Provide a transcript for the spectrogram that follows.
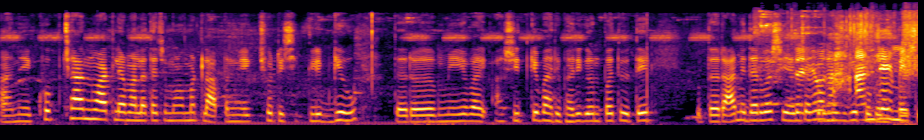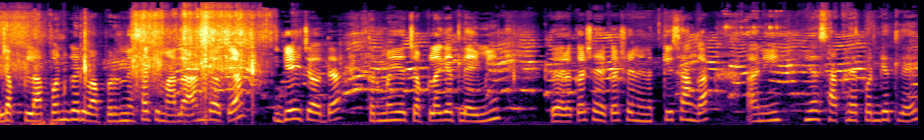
आणि खूप छान वाटल्या मला त्याच्यामुळे म्हटलं आपण एक छोटीशी क्लिप घेऊ. तर मी अशी इतके भारी भारी गणपती होते. तर आम्ही दरवर्षी आणल्या मी चपला पण घरी वापरण्यासाठी मला आणल्या होत्या घ्यायच्या होत्या. तर मग या चपला घेतल्या आहे मी. तर कशा आहे कशाने नक्की सांगा. आणि ह्या साखळ्या पण घेतल्या आहे.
